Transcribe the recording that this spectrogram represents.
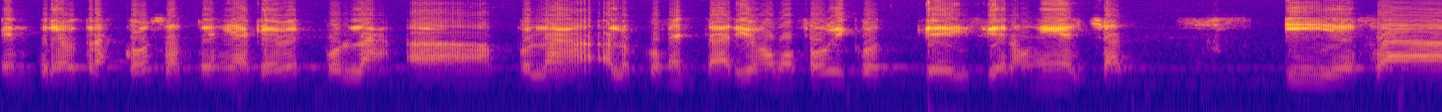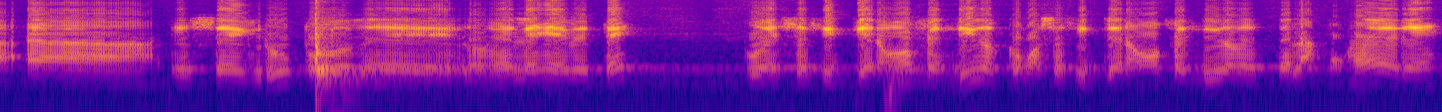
entre otras cosas, tenía que ver por, la, por la, a los comentarios homofóbicos que hicieron en el chat y esa ese grupo de los LGBT pues se sintieron ofendidos como se sintieron ofendidos desde las mujeres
